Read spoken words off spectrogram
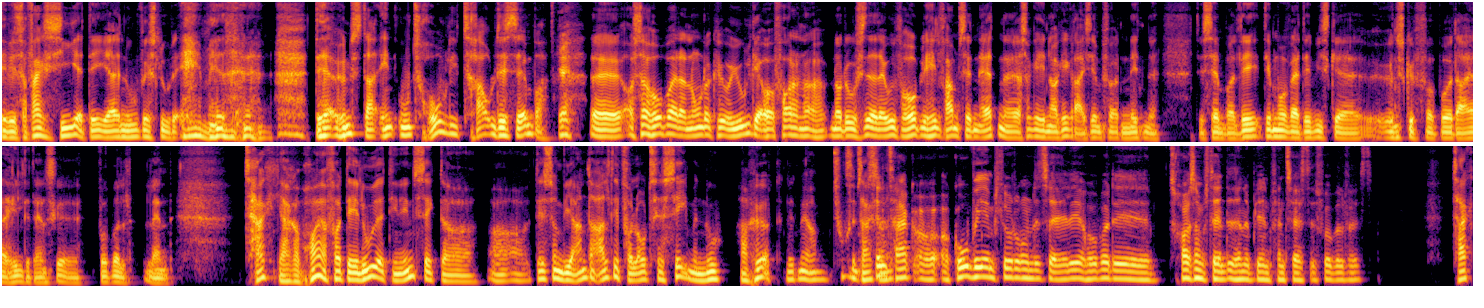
det vil så faktisk sige, at det jeg nu vil slutte af med, det er at ønske dig en utrolig travl december. Ja. Øh, og så håber jeg, at der er nogen, der køber julegaver for dig, når, når du sidder derude forhåbentlig helt frem til den 18. Og så kan I nok ikke rejse hjem før den 19. december. Det, det må være det, vi skal ønske for både dig og hele det danske fodboldland. Tak, Jakob Højer, for at dele ud af dine indsigter og, og det, som vi andre aldrig får lov til at se, men nu har hørt lidt mere om. Tusind tak. Selv tak, og, og god VM-slutrunde til alle. Jeg håber, det trods omstændighederne bliver en fantastisk fodboldfest. Tak,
